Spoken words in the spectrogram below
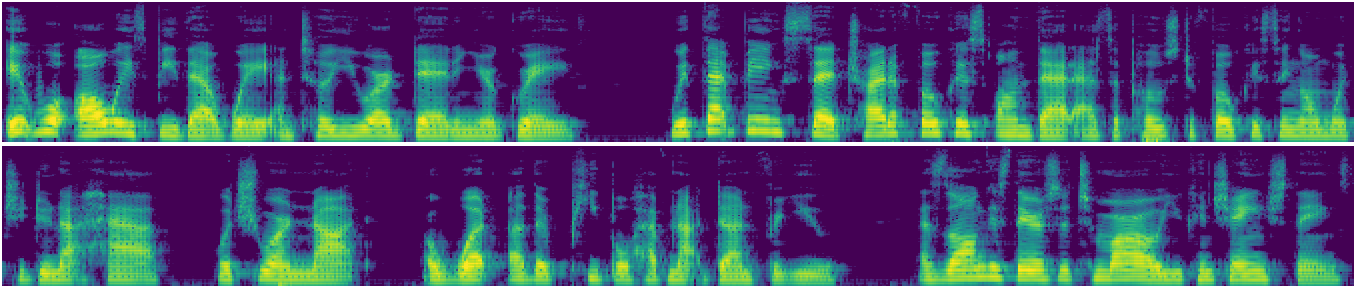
It will always be that way until you are dead in your grave. With that being said, try to focus on that as opposed to focusing on what you do not have, what you are not, or what other people have not done for you. As long as there's a tomorrow, you can change things.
